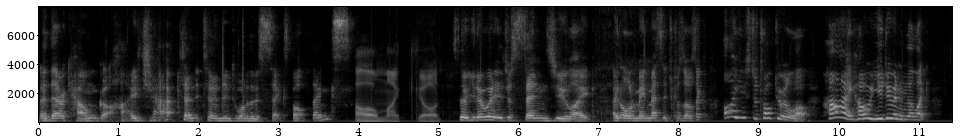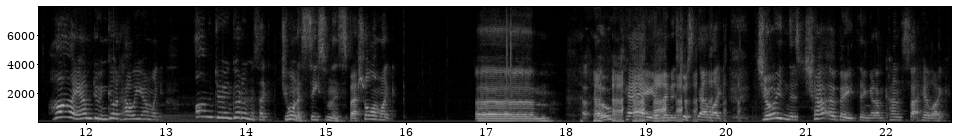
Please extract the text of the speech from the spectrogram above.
their account got hijacked and it turned into one of those sex bot things. Oh my god. So you know when it just sends you like an automated message because I was like, oh, I used to talk to her a lot. Hi, how are you doing? And they're like, Hi, I'm doing good. How are you? I'm like, I'm doing good. And it's like, do you want to see something special? I'm like, um, uh, okay. and then it's just there like, join this Chaturbate thing, and I'm kind of sat here like.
